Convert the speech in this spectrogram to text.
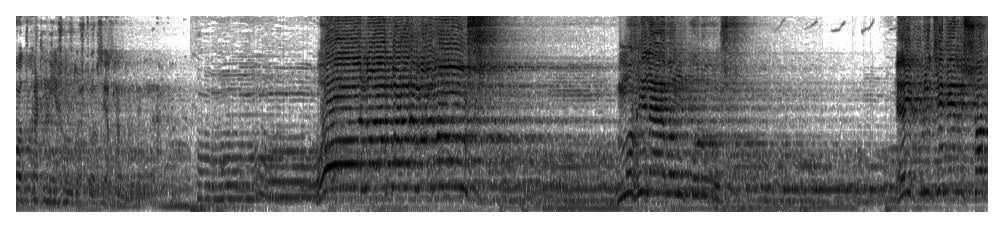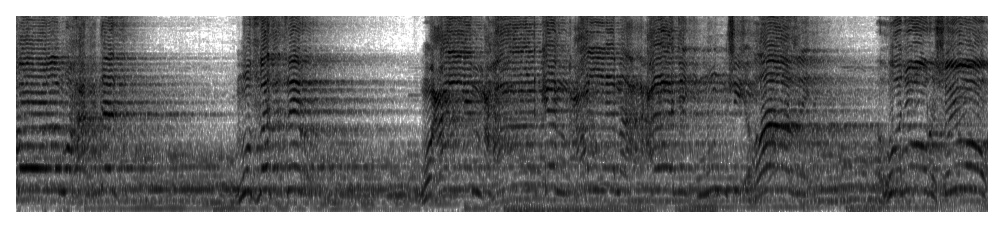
কদ কাঠি নিয়ে সন্তুষ্ট আছি, আলহামদুলিল্লাহ। মহিলা এবং পুরুষ। এই পৃথিবীর সকল মহাদ্দেশ মুফাসসির, মুআল্লিম, হাকিম, আল্লামা, হাজি, মুন্সি গাজী হুজুর শয়ুখ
